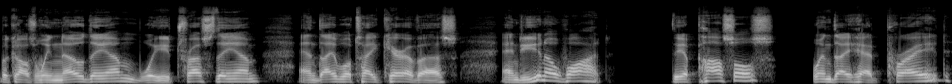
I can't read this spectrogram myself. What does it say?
because we know them, we trust them, and they will take care of us. And do you know what? The apostles, when they had prayed,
